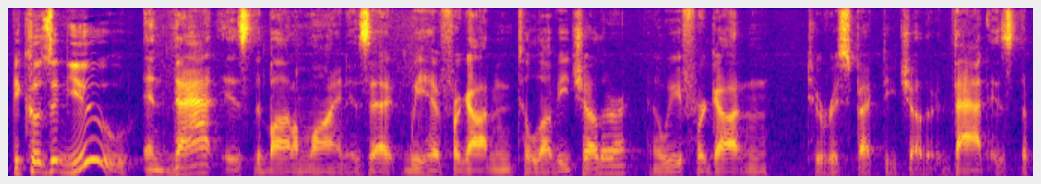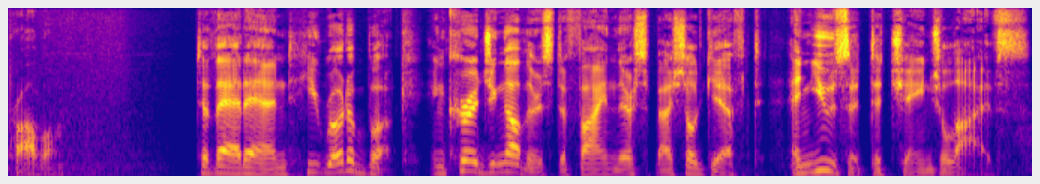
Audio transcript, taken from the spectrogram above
because of you. And that is the bottom line is that we have forgotten to love each other and we've forgotten to respect each other. That is the problem. To that end, he wrote a book encouraging others to find their special gift and use it to change lives.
